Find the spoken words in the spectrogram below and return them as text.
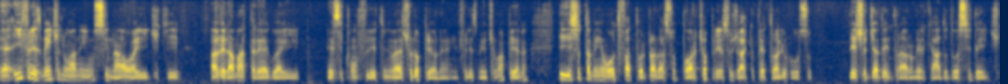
É, infelizmente não há nenhum sinal aí de que haverá uma trégua aí nesse conflito no oeste europeu, né? Infelizmente é uma pena. E isso também é um outro fator para dar suporte ao preço, já que o petróleo russo deixa de adentrar no mercado do Ocidente,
